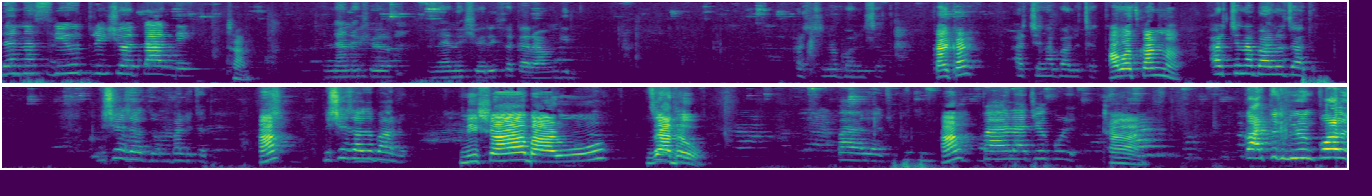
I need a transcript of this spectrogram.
धनश्री तागडे. छान. ज्ञानेश्वर ज्ञानेश्वरी सकाराम गिरी. अर्चना बालू जाधव काय काय? अर्चना बालू जाधव आवाज काढ ना. अर्चना बालू जाधव निशा जाधव बालू जाधव हा? निशा जाधव बालू. निशा बाळू जाधव. हा? कोळी. छान. कार्तिक मिळून कोळी.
